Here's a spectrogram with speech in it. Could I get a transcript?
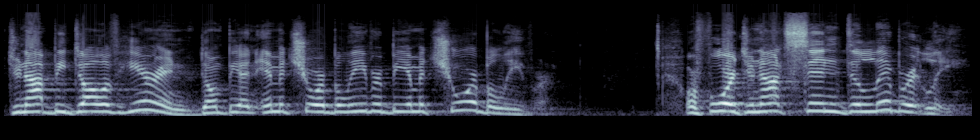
Do not be dull of hearing. Don't be an immature believer, be a mature believer. Or four, do not sin deliberately.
